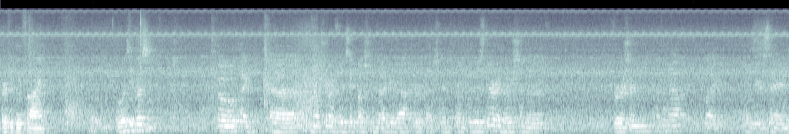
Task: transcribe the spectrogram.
perfectly fine. What was your question? Oh, I, uh, I'm not sure if it's a question about your app or if that's answering, but is there a notion of version of an app? Like when you're saying,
